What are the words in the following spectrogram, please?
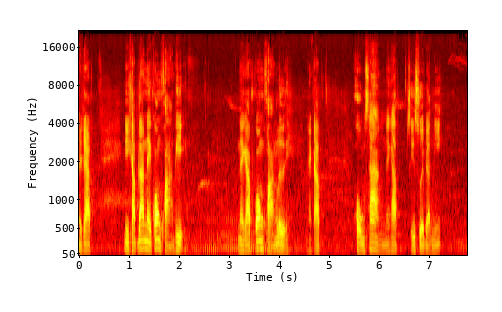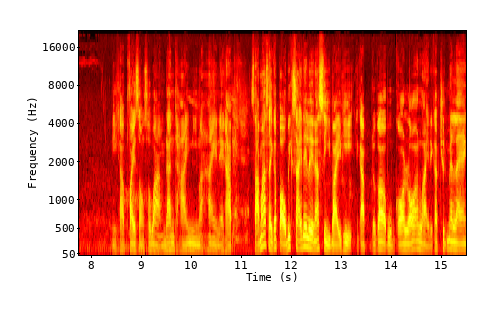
นะครับ นี่ครับด้านในกว้างขวางพี่นะครับกว้างขวางเลยนะครับ โครงสร้างนะครับสสวยๆแบบนี้นี่ครับไฟส่องสว่างด้านท้ายมีมาให้นะครับ สามารถใส่กระเป๋าบิ๊กไซส์ได้เลยนะ4ใบพี่นะครับแล้วก็อุปกรณ์ล้ออะไหล่นะครับชุดแม่แรง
